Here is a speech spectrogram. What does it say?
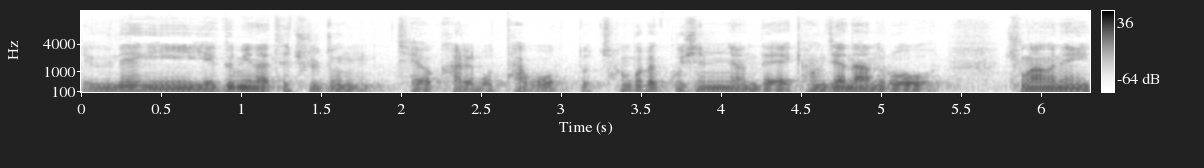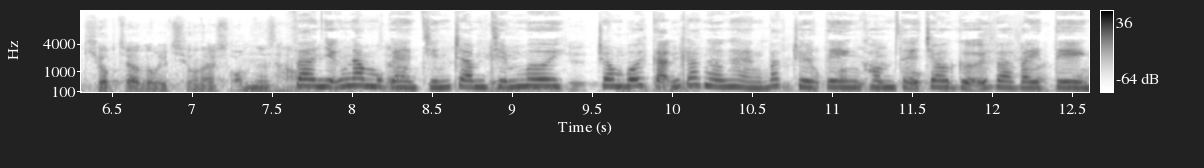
은행이 예금이나 대출 등 제 역할을 못하고 또 1990년대 경제난으로 vào những năm 1990, trong bối cảnh các ngân hàng Bắc Triều Tiên không thể cho gửi và vay tiền,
